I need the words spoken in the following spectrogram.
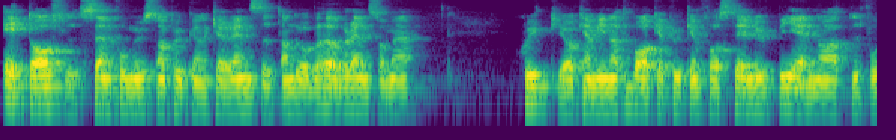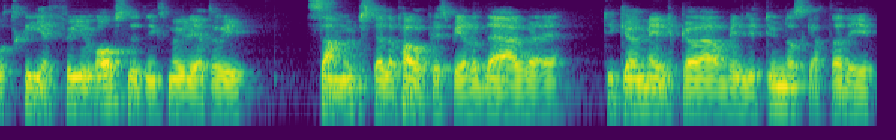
ett avslut, sen får motståndaren pucken och kan rensa, utan då behöver den som är skicklig och kan vinna tillbaka pucken för att ställa upp igen och att du får tre, fyra avslutningsmöjligheter i samma uppställda powerplay-spel och där eh, tycker jag Melker är väldigt underskattad i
